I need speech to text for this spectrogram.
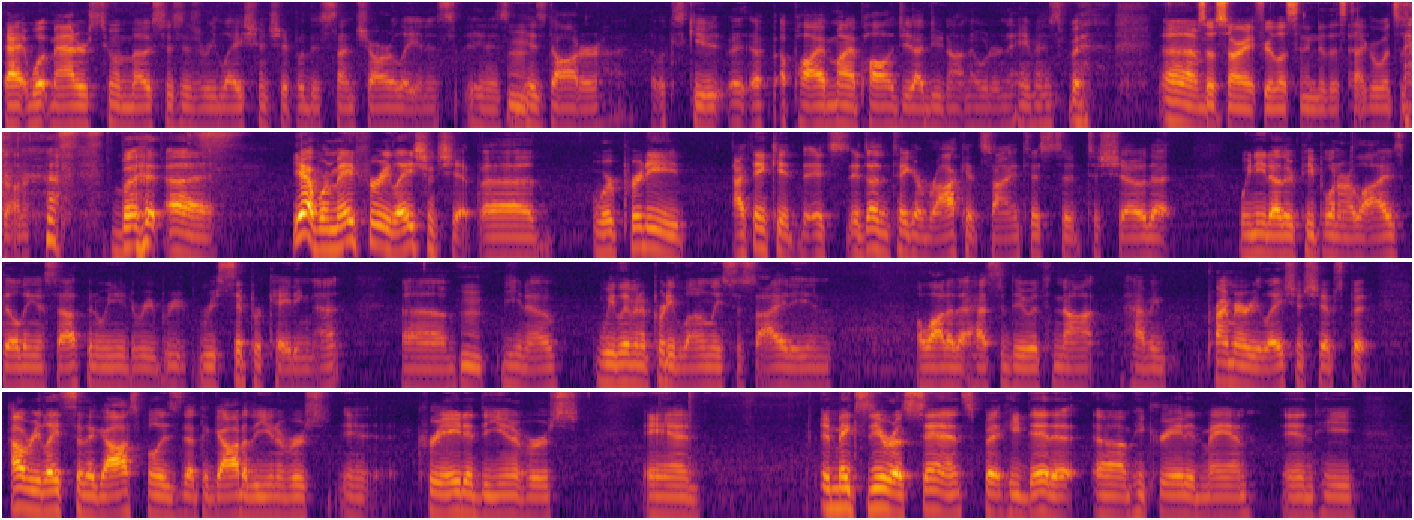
That what matters to him most is his relationship with his son Charlie and his and his, his daughter. Excuse, uh, my apology. I do not know what her name is, but I'm so sorry if you're listening to this, Tiger Woods' daughter. but uh, yeah, we're made for relationship. Uh, we're pretty. I think it it's it doesn't take a rocket scientist to, to show that we need other people in our lives building us up, and we need to be re- reciprocating that. Um, You know, we live in a pretty lonely society, and a lot of that has to do with not having primary relationships. But how it relates to the gospel is that the God of the universe eh, created the universe, and it makes zero sense, but he did it. Um, he created man, and he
